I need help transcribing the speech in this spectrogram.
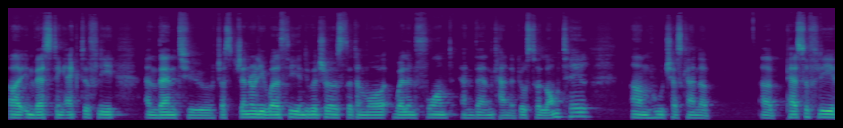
are investing actively, and then to just generally wealthy individuals that are more well informed, and then kind of goes to a long tail um, who just kind of uh, passively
